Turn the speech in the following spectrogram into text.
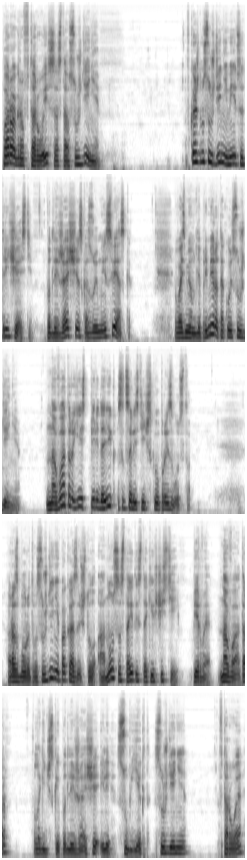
Параграф 2. Состав суждения. В каждом суждении имеются три части – подлежащая, сказуемая связка. Возьмем для примера такое суждение. Новатор есть передовик социалистического производства. Разбор этого суждения показывает, что оно состоит из таких частей. Первое – новатор, логическое подлежащее или субъект суждения. Второе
